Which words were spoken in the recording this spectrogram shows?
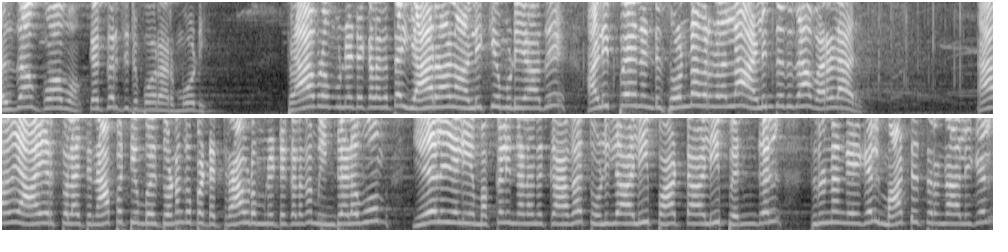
அதுதான் கோபம். கெக்கரிச்சிட்டு போகிறார் மோடி. திராவிட முன்னேற்ற கழகத்தை யாராலும் அழிக்க முடியாது. அழிப்பேன் என்று சொன்னவர்களெல்லாம் அழிந்தது தான் வரலாறு. ஆகவே ஆயிரத்தி தொள்ளாயிரத்தி நாற்பத்தி ஒன்பதில் தொடங்கப்பட்ட திராவிட முன்னேற்ற கழகம் இன்றளவும் ஏழை எளிய மக்களின் நலனுக்காக தொழிலாளி பாட்டாளி பெண்கள் திருநங்கைகள் மாற்றுத்திறனாளிகள்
